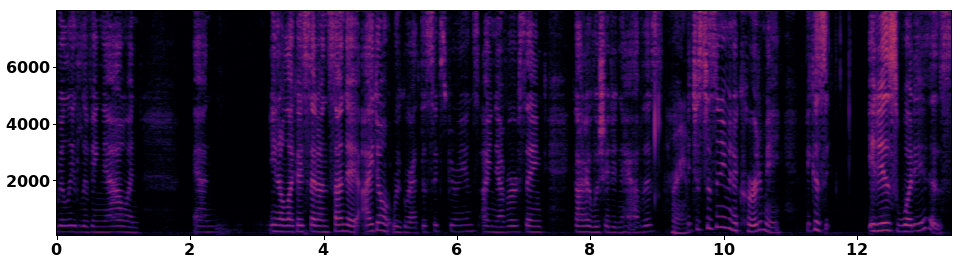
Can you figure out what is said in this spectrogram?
really living now and, and, you know, like I said on Sunday, I don't regret this experience. I never think, God, I wish I didn't have this. Right. It just doesn't even occur to me because it is what is.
